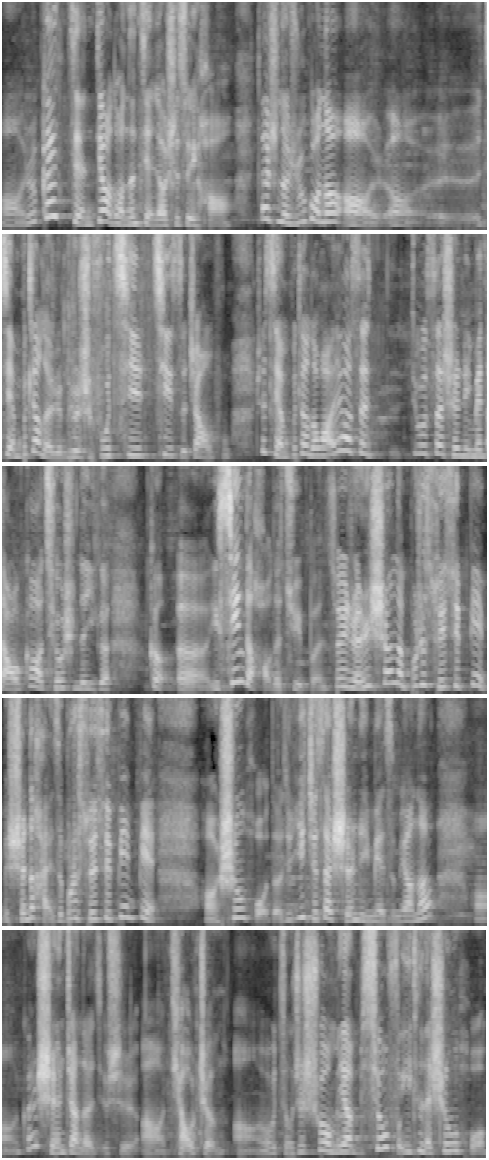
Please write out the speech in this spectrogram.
哦，如果该剪掉的话，能剪掉是最好。但是呢，如果呢，哦，呃，剪不掉的人，比如是夫妻、妻子、丈夫，这剪不掉的话，要在就在神里面祷告，求神的一个更呃一个新的好的剧本。所以人生呢，不是随随便神的孩子，不是随随便便啊生活的，就一直在神里面怎么样呢？啊，跟神这样的就是啊调整啊。我总是说我们要修复一天的生活。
